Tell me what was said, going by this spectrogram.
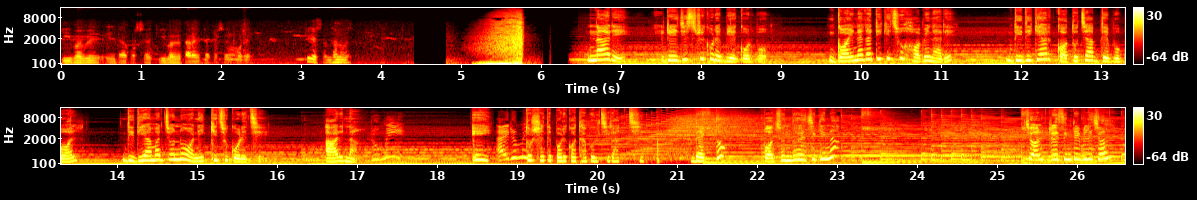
কীভাবে এটা করছে কীভাবে তারা এটা করছে পরে। ঠিক আছে ধন্যবাদ। না রে রেজিস্ট্রি করে বিয়ে করব। গয়নাগাটি কিছু হবে না রে। দিদিকে আর কত চাপ দেব বল? দিদি আমার জন্য অনেক কিছু করেছে। আর না। রুমি! এই তোর সাথে পরে কথা বলছি রাখছি। দেখ তো পছন্দ হয়েছে কিনা? চল ড্রেসিং টেবিলে চল।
